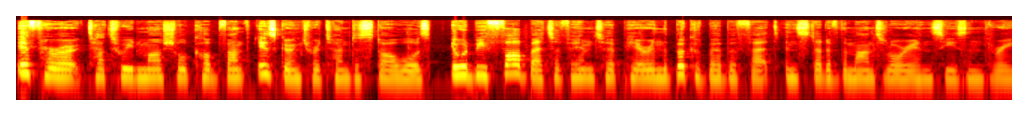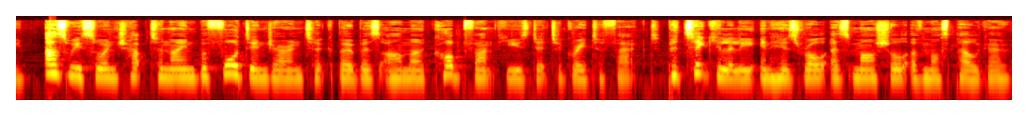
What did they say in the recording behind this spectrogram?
If heroic Tatooine Marshal Cobb Vanth is going to return to Star Wars, it would be far better for him to appear in the Book of Boba Fett instead of The Mandalorian Season 3. As we saw in Chapter 9, before Din Djarin took Boba's armour, Cobb Vanth used it to great effect, particularly in his role as Marshal of Mos Pelgo.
